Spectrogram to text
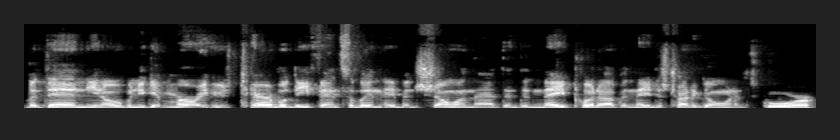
But then, you know, when you get Murray, who's terrible defensively, and they've been showing that, then, then they put up and they just try to go in and score.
